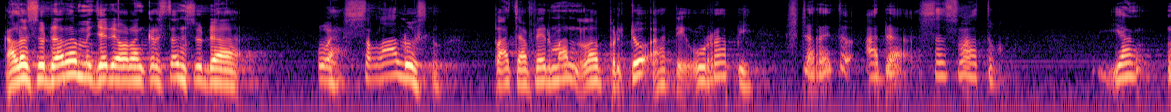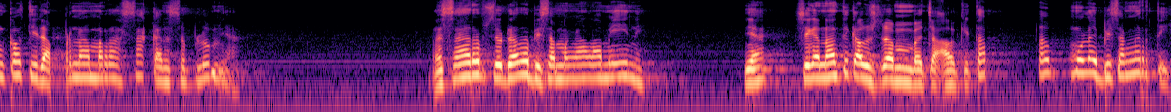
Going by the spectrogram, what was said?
Kalau saudara menjadi orang Kristen sudah wah selalu baca firman lalu berdoa diurapi. Saudara itu ada sesuatu yang engkau tidak pernah merasakan sebelumnya. Nah, saya harap saudara bisa mengalami ini. Ya, sehingga nanti kalau sudah membaca Alkitab mulai bisa ngerti.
